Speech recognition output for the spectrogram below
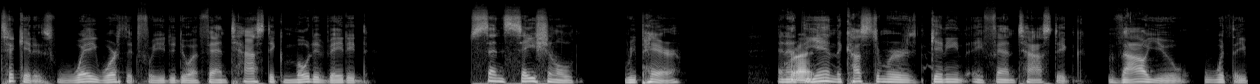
ticket is way worth it for you to do a fantastic, motivated, sensational repair. And at Right. the end, the customer is getting a fantastic value with a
